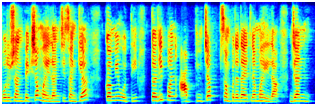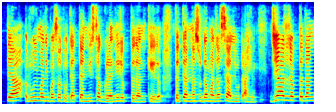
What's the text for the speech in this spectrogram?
पुरुषांपेक्षा महिलांची संख्या कमी होती. तरी पण आमच्या संप्रदायातल्या महिला ज्यां त्या रूलमध्ये बसत होत्या त्यांनी सगळ्यांनी रक्तदान केलं. तर त्यांना सुद्धा माझा सॅल्यूट आहे. जे आज रक्तदान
